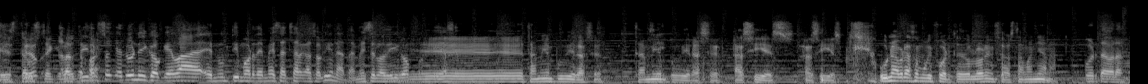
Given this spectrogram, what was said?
está usted que lo, tira. soy el único que va en un timor de mesa a echar gasolina, también se lo digo. Eh, también pudiera ser, también pudiera ser. Así es, así es. Un abrazo muy fuerte, don Lorenzo, hasta mañana. Fuerte abrazo.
